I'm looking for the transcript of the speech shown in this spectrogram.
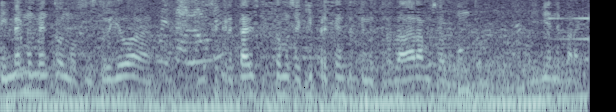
primer momento nos instruyó a los secretarios que estamos aquí presentes que nos trasladáramos al punto y viene para acá.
